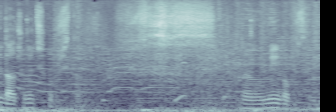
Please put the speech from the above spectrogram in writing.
아, 스킬 나중에 찍읍시다. 나 의미가 없으니까.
